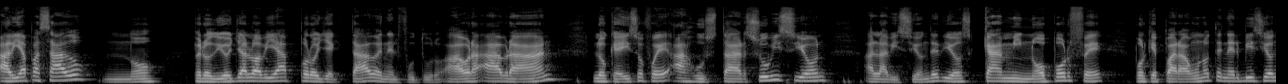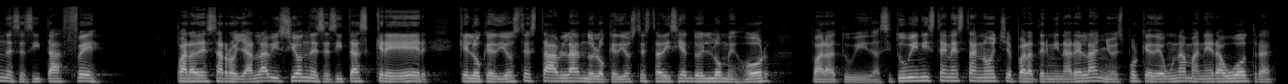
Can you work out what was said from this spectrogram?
¿Había pasado? No, pero Dios ya lo había proyectado en el futuro. Ahora Abraham lo que hizo fue ajustar su visión a la visión de Dios, caminó por fe, porque para uno tener visión necesita fe. Para desarrollar la visión necesitas creer que lo que Dios te está hablando, lo que Dios te está diciendo es lo mejor para tu vida. Si tú viniste en esta noche para terminar el año, es porque de una manera u otra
